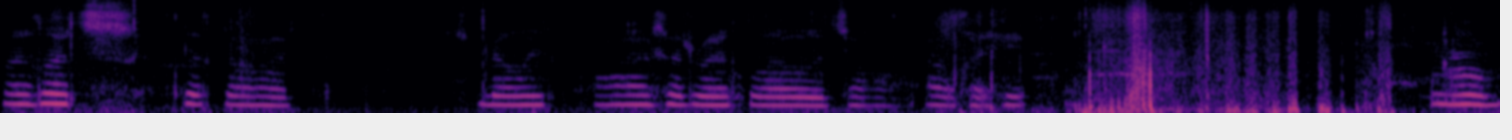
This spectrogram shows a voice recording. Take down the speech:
But let's click on Snowy Clouds and Rick Loads. Okay, here. Um,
